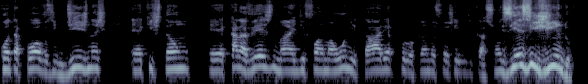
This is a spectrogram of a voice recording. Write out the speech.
contra povos indígenas, é, que estão é, cada vez mais de forma unitária colocando as suas reivindicações e exigindo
